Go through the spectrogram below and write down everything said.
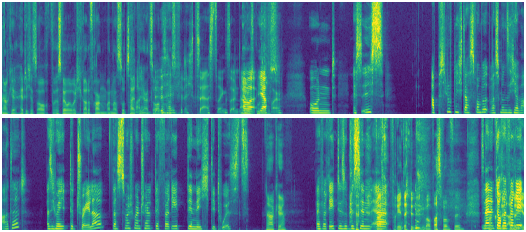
Ja, okay, hätte ich jetzt auch. Das wollte ich gerade fragen, wann das so zeitlich Voll. einzuordnen Das hätte ist. ich vielleicht zuerst sagen sollen. Ja, ist Aber ja, voll. Und es ist absolut nicht das, was man sich erwartet. Also ich meine, der Trailer, das ist zum Beispiel ein Trailer, der verrät dir nicht die Twists. Ja, okay. Er verrät dir so ein bisschen. Äh, verrät er denn überhaupt was vom Film? Das nein, doch, er verrät,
